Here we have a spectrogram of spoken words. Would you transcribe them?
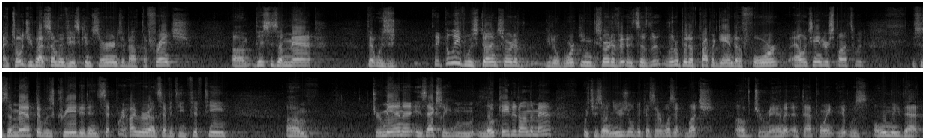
I told you about some of his concerns about the French. Um, this is a map that was they believe was done sort of, you know, working sort of, it's a little bit of propaganda for Alexander Spotswood. This is a map that was created in probably around 1715. Um, Germanna is actually located on the map, which is unusual because there wasn't much of Germanna at that point. It was only that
